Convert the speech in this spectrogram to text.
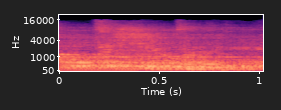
I wish you would.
